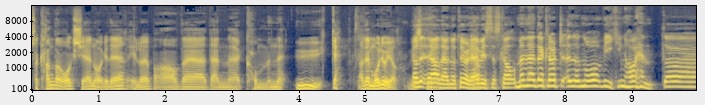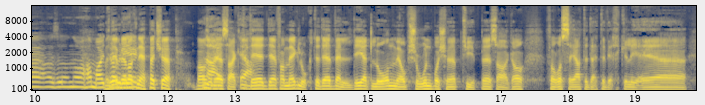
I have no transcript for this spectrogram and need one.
så, kan det òg skje noe der i løpet av den kommende uke. Ja, det må de jo gjøre. Ja det, ja, det, er nødt til å gjøre det ja. hvis det skal. Men det er klart, nå Viking har henta altså, Nå har Mai Men det blir nok neppe et kjøp. Bare så det er sagt. Ja. Det, det, for meg lukter det veldig et lån med opsjon på kjøp-type saker, for å se at dette virkelig er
